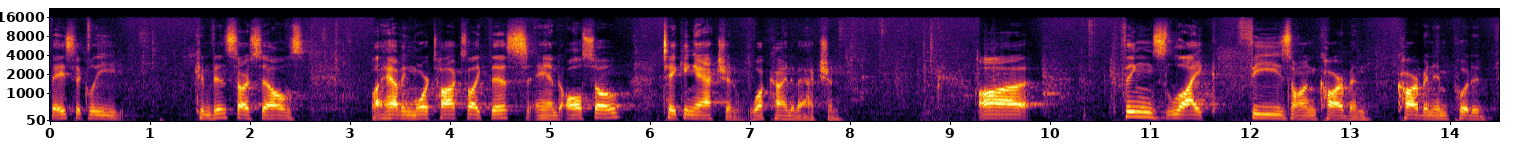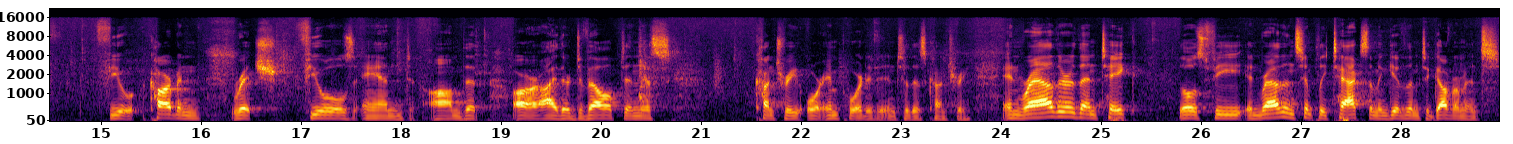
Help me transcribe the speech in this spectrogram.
basically convince ourselves by having more talks like this and also taking action. What kind of action? Uh, things like fees on carbon, carbon inputted fuel, carbon rich fuels and um, that are either developed in this country or imported into this country. And rather than take those fees, and rather than simply tax them and give them to governments,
